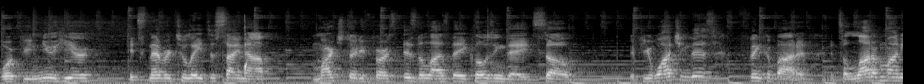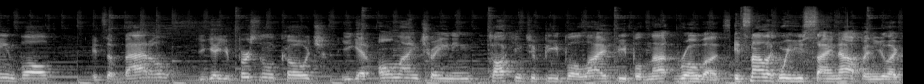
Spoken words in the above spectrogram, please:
or if you're new here, it's never too late to sign up. March 31st is the last day closing date, so if you're watching this, think about it. It's a lot of money involved, It's a battle. You get your personal coach, you get online training, talking to people, live people, not robots. It's not like where you sign up and you're like,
